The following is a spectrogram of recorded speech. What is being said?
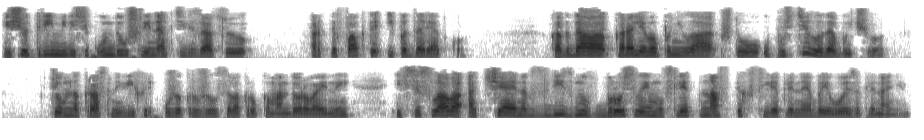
Еще 3 миллисекунды ушли на активизацию артефакта и подзарядку. Когда королева поняла, что упустила добычу, темно-красный вихрь уже кружился вокруг командора войны, и Всеслава, отчаянно взвизгнув, бросила ему вслед наспех слепленное боевое заклинание.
